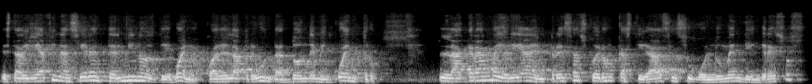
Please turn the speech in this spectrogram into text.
Estabilidad financiera en términos de, bueno, ¿cuál es la pregunta? ¿Dónde me encuentro? La gran mayoría de empresas fueron castigadas en su volumen de ingresos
